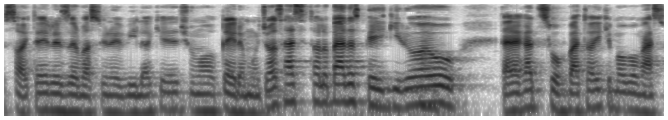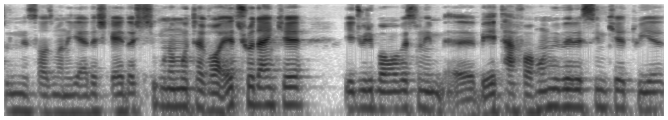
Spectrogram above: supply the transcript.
سایت های رزرواسیون ویلا که شما غیر مجاز هستید. حالا بعد از پیگیری و در حقیقت صحبت هایی که ما با مسئولین سازمان گردشگری داشتیم اونا متقاعد شدن که یه جوری با ما بتونیم به یه تفاهمی برسیم که توی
